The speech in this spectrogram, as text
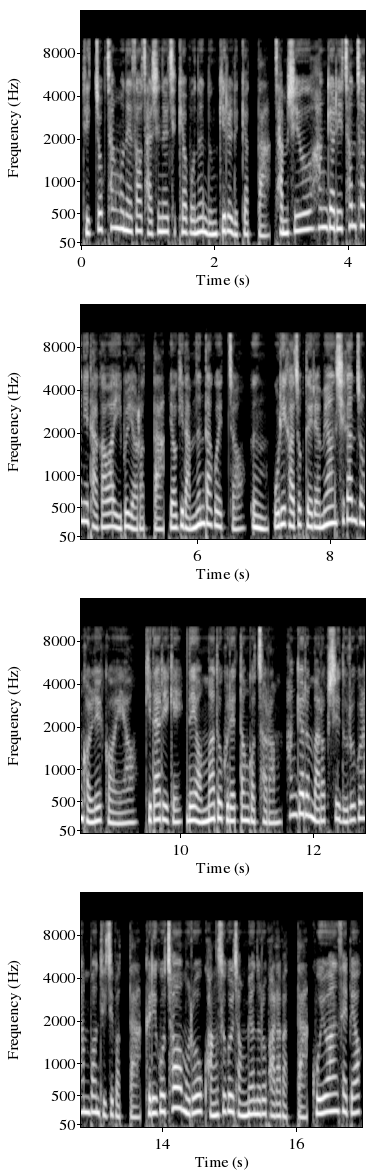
뒤쪽 창문에서 자신을 지켜보는 눈길을 느꼈다. 잠시 후 한결이 천천히 다가와 입을 열었다. 여기 남는다고 했죠. 응, 우리 가족 되려면 시간 좀 걸릴 거예요. 기다리게. 내 엄마도 그랬던 것처럼 한결은 말없이 누룩을 한번 뒤집었다. 그리고 처음으로 광숙을 정면으로 바라봤다. 고요한 새벽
